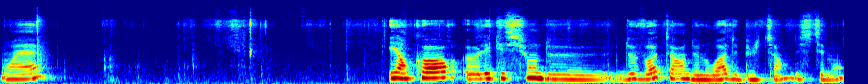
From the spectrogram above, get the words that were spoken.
Ouais. Et encore, euh, les questions de, vote, hein, de loi, de bulletin, décidément.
